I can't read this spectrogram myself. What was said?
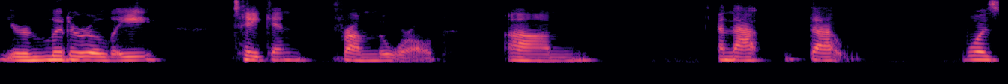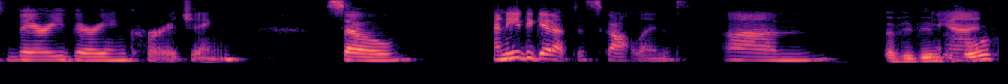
you're literally taken from the world. Um, and that that was very, very encouraging. So I need to get up to Scotland. Um, Have you been before?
